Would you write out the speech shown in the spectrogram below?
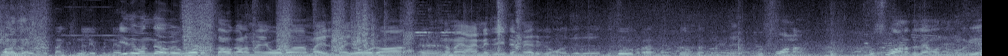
குழந்தை- ஃபங்க்ஷனல் எப்படி இது வந்து ஓடும். தவக்கால மாதிரி ஓடும் மயில் மாதிரி ஓடும். இந்த மாதிரி அனைத்து ஐட்டமே இருக்குது உங்களுக்கு இது. Super super. புஷ்வானம் புஷ்வானத்துல வந்து உங்களுக்கு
